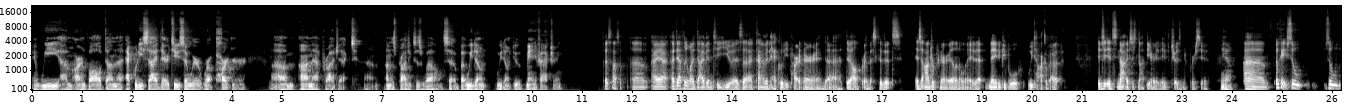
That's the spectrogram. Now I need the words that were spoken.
and we um, are involved on the equity side there too. So we're we're a partner um, on that project, um, on those projects as well. So, but we don't we don't do manufacturing. That's awesome. Uh, I uh, I definitely want to dive into you as a kind of an equity partner and uh, developer in this because it's it's entrepreneurial in a way that many of the people we talk about. It's it's not it's just not the area they've chosen to pursue. Yeah. Um, okay, so so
